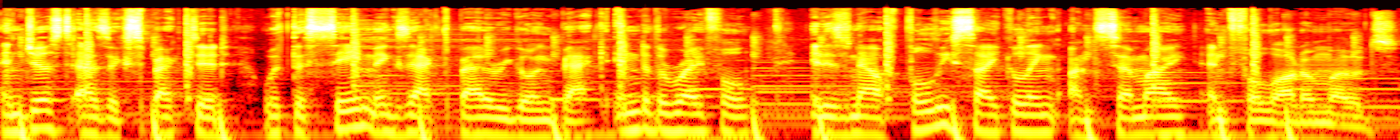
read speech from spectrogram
And just as expected, with the same exact battery going back into the rifle, it is now fully cycling on semi and full auto modes.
